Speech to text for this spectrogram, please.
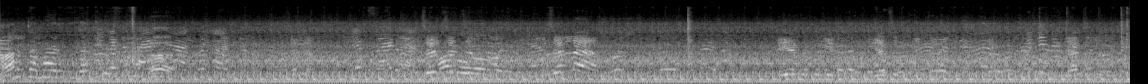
हा हा चल चल चल चल ना हे याचं पण घे. याचं पण घे. याचं पण घे.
